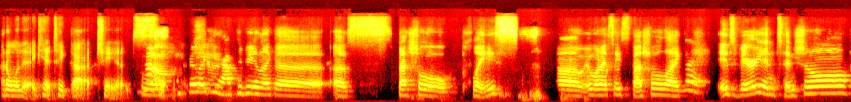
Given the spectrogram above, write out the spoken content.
I don't want to. I can't take that chance. No, I feel like yeah. you have to be in like a a special place. Um, and when I say special, like it's very intentional.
